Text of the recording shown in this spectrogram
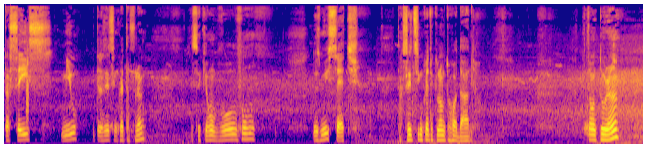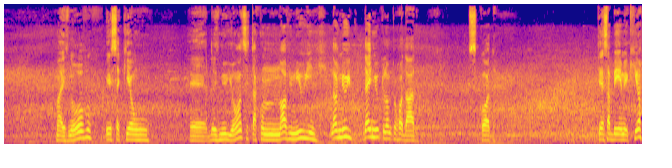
Tá 6.350 francos. Esse aqui é um Volvo 2007. Tá 150 km rodado. Então Turan mais novo. Esse aqui é um é, 2011, tá com 9 mil e 9 mil e 10 mil km rodado. Skoda. Tem essa BM aqui, ó.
